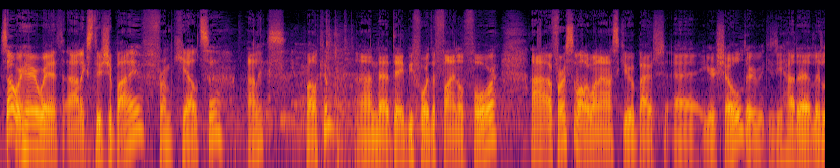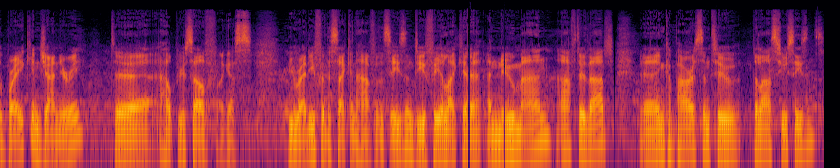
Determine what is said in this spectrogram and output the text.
So we're here with Alex Dujshebaev from Kielce. Alex, welcome. And uh, day before the final four. Uh, first of all, I want to ask you about uh, your shoulder because you had a little break in January to help yourself, I guess, be ready for the second half of the season. Do you feel like a, a new man after that uh, in comparison to the last few seasons?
